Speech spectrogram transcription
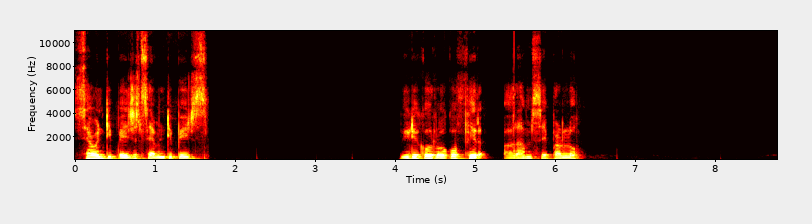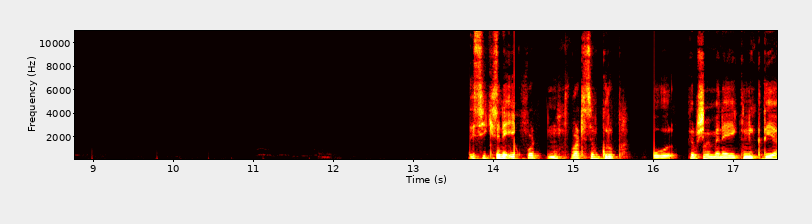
Seventy pages seventy pages video को रोको, फिर आराम से पढ़ लो। इसी किसी ने एक व्हाट्सएप ग्रुप और डिस्क्रिप्शन में मैंने एक लिंक दिया,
